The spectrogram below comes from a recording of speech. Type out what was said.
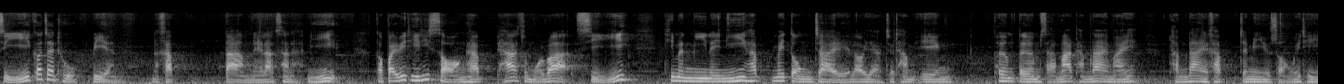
สีก็จะถูกเปลี่ยนนะครับตามในลักษณะนี้ ต่อไปวิธีที่ 2 ครับ ถ้าสมมติว่าสีที่มันมีในนี้ครับไม่ตรงใจเราอยากจะทำเอง เพิ่มเติมสามารถทำได้ไหมทำได้ครับ จะมีอยู่ 2 วิธี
